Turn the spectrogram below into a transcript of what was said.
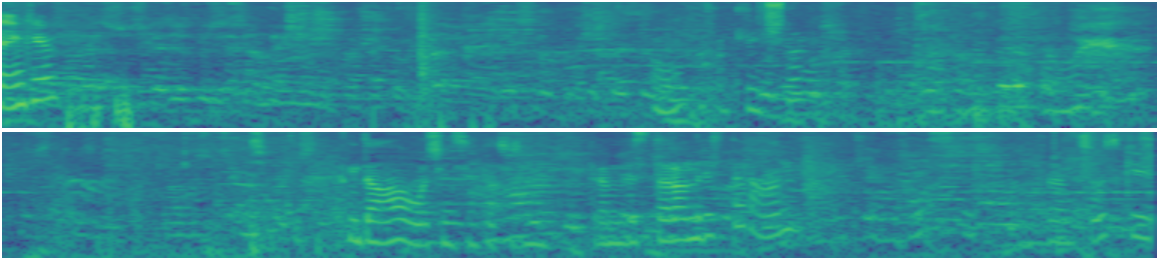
Thank you. Отлично. Да, очень симпатично. Прям ресторан-ресторан. Французский,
